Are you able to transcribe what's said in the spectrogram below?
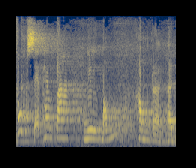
phúc sẽ theo ta như bóng không rời hình.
